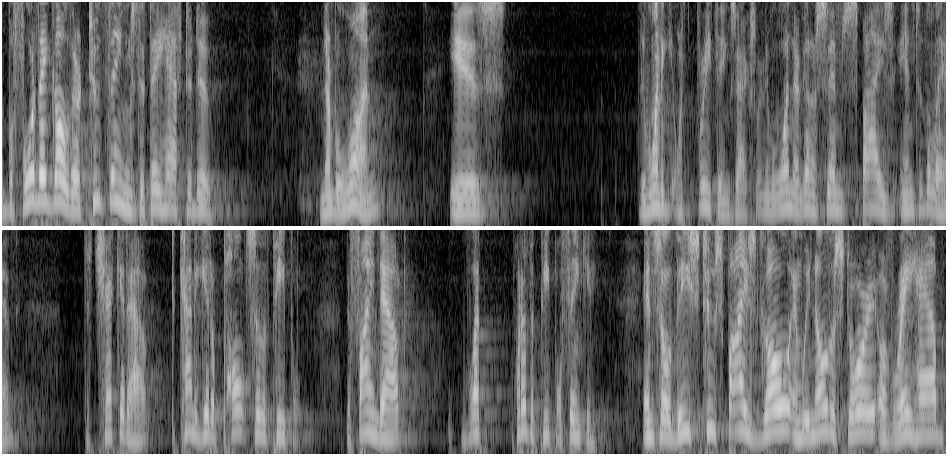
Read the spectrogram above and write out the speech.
But before they go, there are two things that they have to do. Number one is they want to get, well, three things actually. Number one, they're going to send spies into the land to check it out, to kind of get a pulse of the people, to find out what, what are the people thinking. And so these two spies go, and we know the story of Rahab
